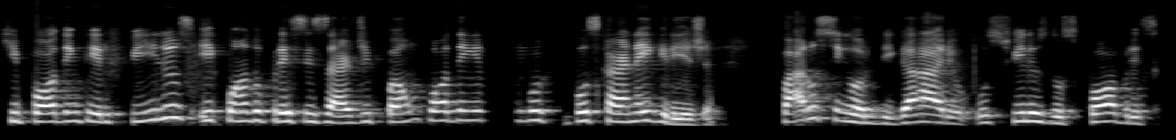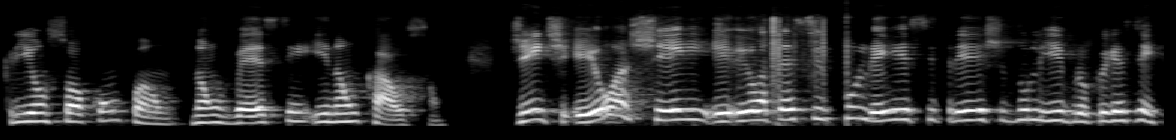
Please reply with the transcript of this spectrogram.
que podem ter filhos e, quando precisar de pão, podem buscar na igreja. Para o senhor vigário, os filhos dos pobres criam só com pão, não vestem e não calçam. Gente, eu achei, eu até circulei esse trecho do livro, porque assim,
